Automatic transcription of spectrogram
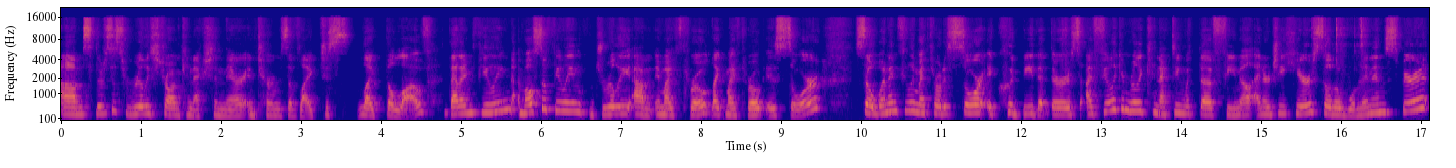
Um, so there's this really strong connection there in terms of like just like the love that I'm feeling. I'm also feeling really um, in my throat, like my throat is sore. So when I'm feeling my throat is sore, it could be that there's, I feel like I'm really connecting with the female energy here. So the woman in spirit.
